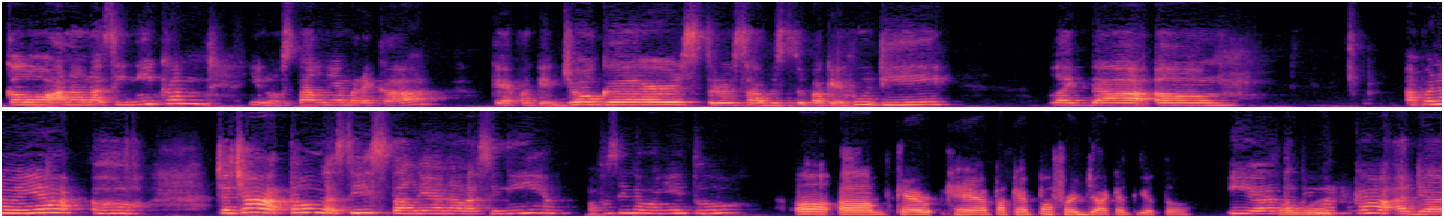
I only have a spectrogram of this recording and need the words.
Kalau anak-anak sini kan, you know, stylenya mereka kayak pakai joggers, terus habis itu pakai hoodie, like that. Um, apa namanya? Oh, Caca, tahu nggak sih stylenya anak-anak sini? Apa sih namanya itu? Oh, um, kayak kayak pakai puffer jacket gitu. Iya, oh, tapi what? mereka ada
